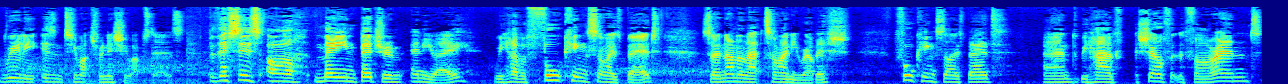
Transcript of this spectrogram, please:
really isn't too much of an issue upstairs. But this is our main bedroom anyway. We have a full king size bed, so none of that tiny rubbish. Full king size bed, and we have a shelf at the far end,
